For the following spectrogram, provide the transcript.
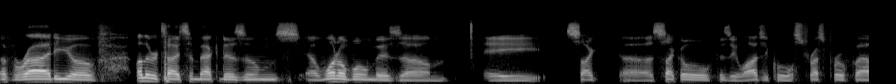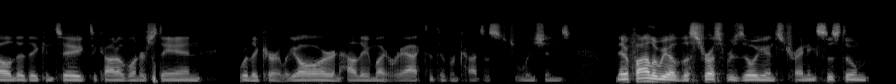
a variety of other types of mechanisms. Uh, one of them is um, a psych, uh, psychophysiological stress profile that they can take to kind of understand where they currently are and how they might react to different kinds of situations. Then finally, we have the stress resilience training system,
